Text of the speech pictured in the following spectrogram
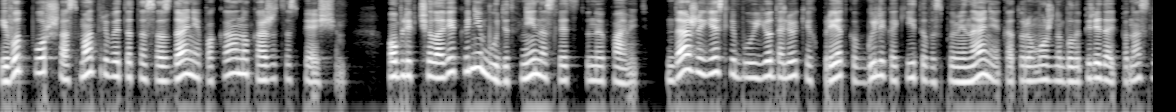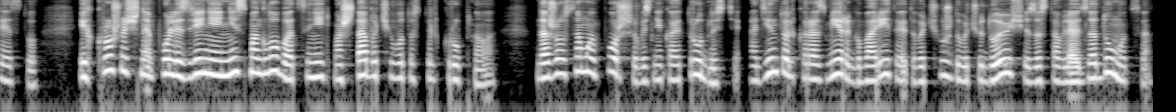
И вот Порше осматривает это создание, пока оно кажется спящим. Облик человека не будет в ней наследственную память. Даже если бы у ее далеких предков были какие-то воспоминания, которые можно было передать по наследству, их крошечное поле зрения не смогло бы оценить масштабы чего-то столь крупного. Даже у самой Порше возникают трудности. Один только размер и габариты этого чуждого чудовища заставляют задуматься.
